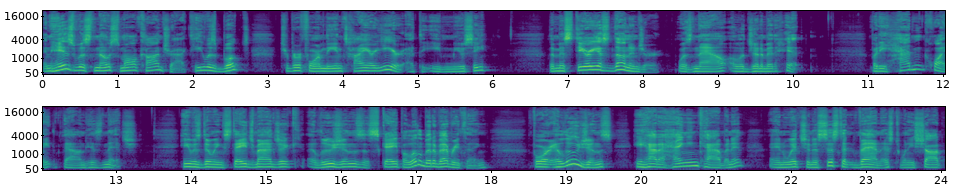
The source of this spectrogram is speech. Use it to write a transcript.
and his was no small contract. He was booked to perform the entire year at the Eden Musée. The mysterious Dunninger was now a legitimate hit, but he hadn't quite found his niche. He was doing stage magic, illusions, escape, a little bit of everything. For illusions, he had a hanging cabinet in which an assistant vanished when he shot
